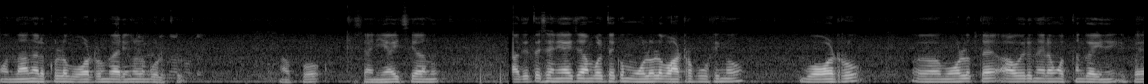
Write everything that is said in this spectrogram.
ഒന്നാം നിലക്കുള്ള ബോർഡറും കാര്യങ്ങളും കൊടുത്ത്. അപ്പോൾ ശനിയാഴ്ചയാണ്. ആദ്യത്തെ ശനിയാഴ്ച ആകുമ്പോഴത്തേക്കും മുകളിലുള്ള വാട്ടർ പ്രൂഫിങ്ങും ബോർഡറും മുകളിലത്തെ ആ ഒരു നില മൊത്തം കഴിഞ്ഞ് ഇപ്പോൾ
